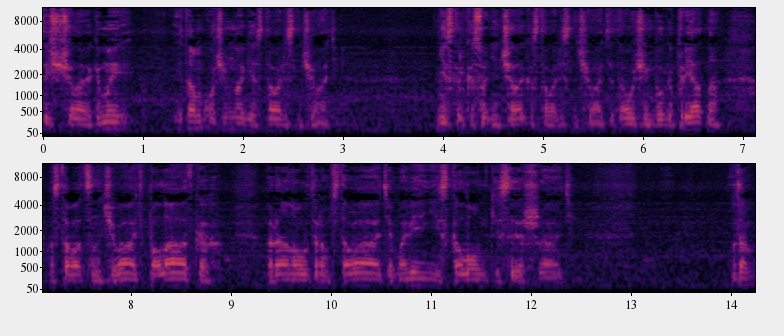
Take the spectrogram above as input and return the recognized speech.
Тысячу человек. И мы, и там очень многие оставались ночевать. Несколько сотен человек оставались ночевать. Это очень благоприятно оставаться ночевать в палатках, рано утром вставать, омовение из колонки совершать. Ну там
